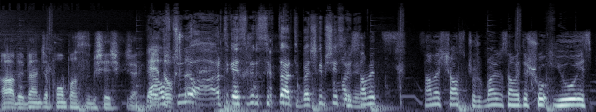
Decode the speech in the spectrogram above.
Abi bence pompasız bir şey çıkacak. Ya P90. o şimdi artık espri sıktı artık başka bir şey Abi söyleyeyim. Samet Samet şans çocuk. Bence Samet'e şu USB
